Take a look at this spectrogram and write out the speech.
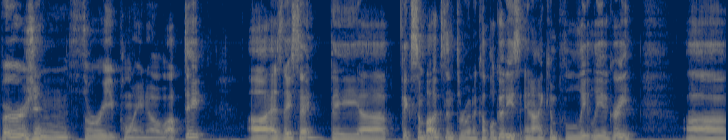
version 3.0 update. Uh, as they say, they uh, fixed some bugs and threw in a couple goodies, and I completely agree. Uh,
